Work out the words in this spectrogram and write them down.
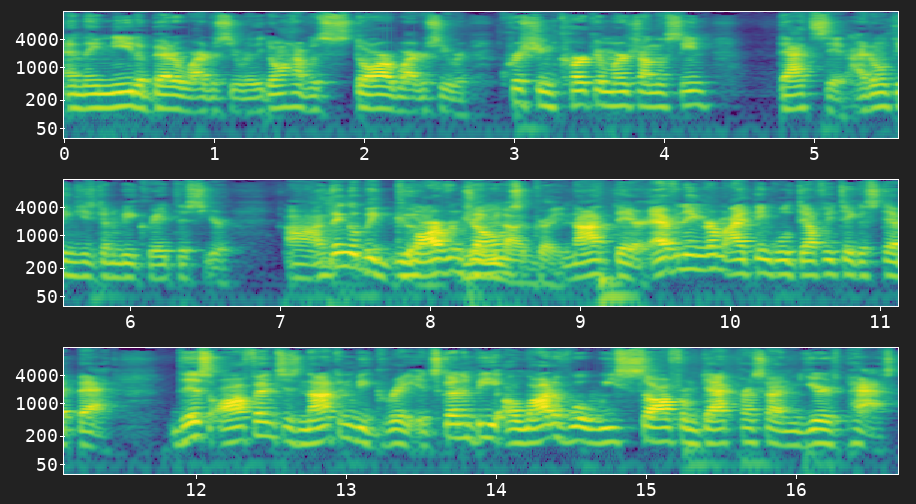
and they need a better wide receiver. They don't have a star wide receiver. Christian Kirk emerged on the scene. That's it. I don't think he's going to be great this year. Um, I think it'll be good. Marvin Maybe Jones, not great. not there. Evan Engram, I think will definitely take a step back. This offense is not going to be great. It's going to be a lot of what we saw from Dak Prescott in years past.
